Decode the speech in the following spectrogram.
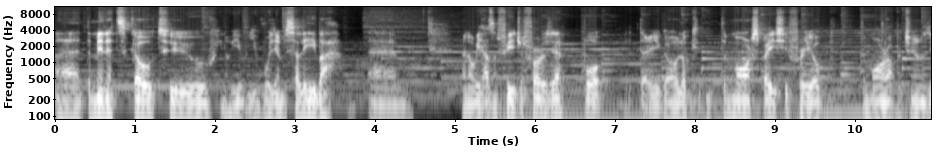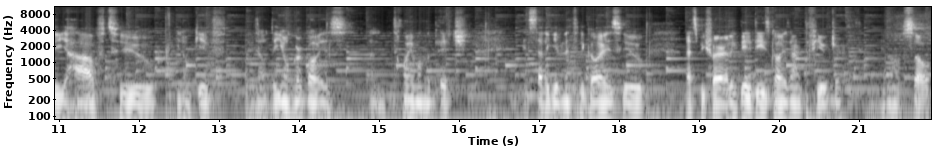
uh, the minutes go to you know you've, you've William Saliba. Um, I know he hasn't featured for us yet, but there you go. Look, the more space you free up, the more opportunity you have to you know give you know the younger guys time on the pitch instead of giving it to the guys who let's be fair, like they, these guys aren't the future, you know. So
